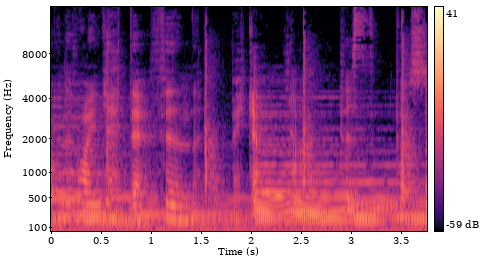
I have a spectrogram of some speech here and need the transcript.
Och ni får ha en jättefin vecka. Ja, puss. Puss.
